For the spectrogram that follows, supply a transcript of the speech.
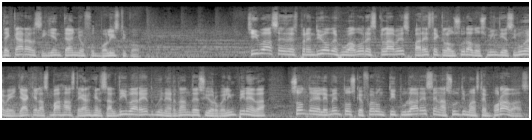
de cara al siguiente año futbolístico. Chivas se desprendió de jugadores claves para este clausura 2019, ya que las bajas de Ángel Saldívar, Edwin Hernández y Orbelín Pineda son de elementos que fueron titulares en las últimas temporadas,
